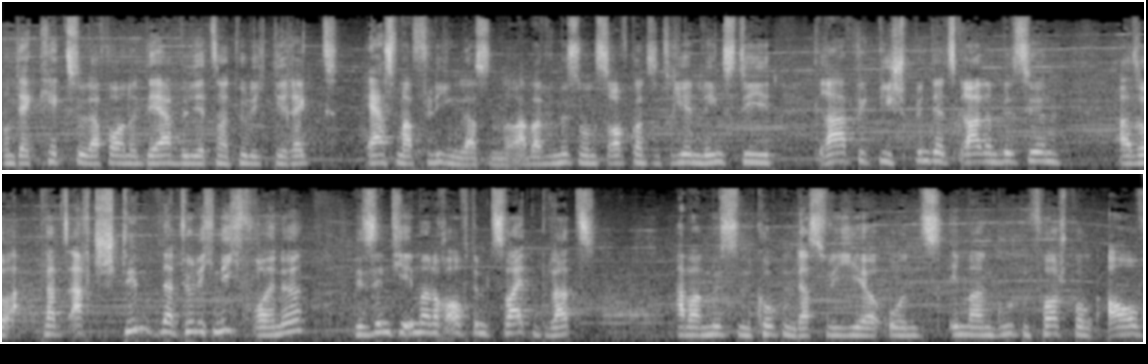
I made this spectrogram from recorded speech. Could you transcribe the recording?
Und der Keksel da vorne, der will jetzt natürlich direkt erstmal fliegen lassen. Aber wir müssen uns darauf konzentrieren. Links die Grafik, die spinnt jetzt gerade ein bisschen. Also Platz 8 stimmt natürlich nicht, Freunde. Wir sind hier immer noch auf dem zweiten Platz. Aber müssen gucken, dass wir hier uns immer einen guten Vorsprung auf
